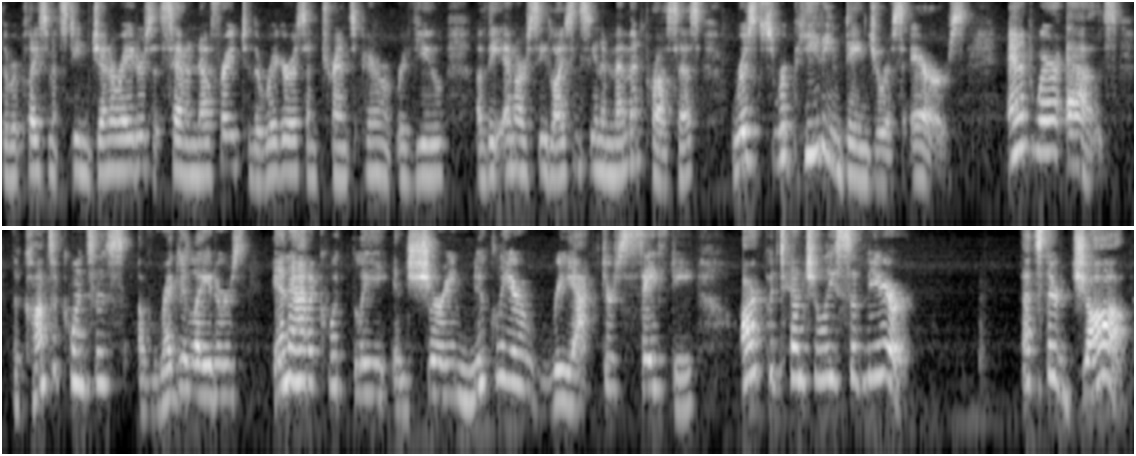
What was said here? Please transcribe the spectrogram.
the replacement steam generators at San Onofre to the rigorous and transparent review of the NRC licensing amendment process risks repeating dangerous errors. And whereas the consequences of regulators inadequately ensuring nuclear reactor safety are potentially severe. That's their job.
